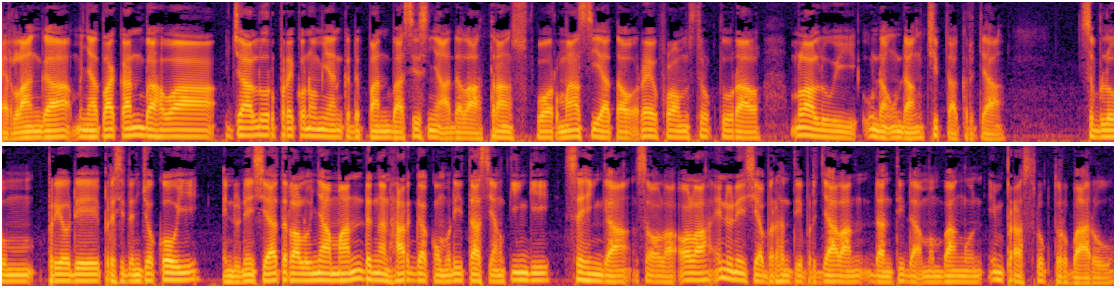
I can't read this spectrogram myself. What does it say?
Erlangga menyatakan bahwa jalur perekonomian ke depan basisnya adalah transformasi atau reform struktural melalui Undang-Undang Cipta Kerja. Sebelum periode Presiden Jokowi, Indonesia terlalu nyaman dengan harga komoditas yang tinggi sehingga seolah-olah Indonesia berhenti berjalan dan tidak membangun infrastruktur baru.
